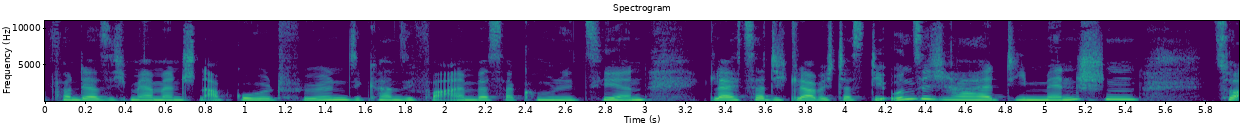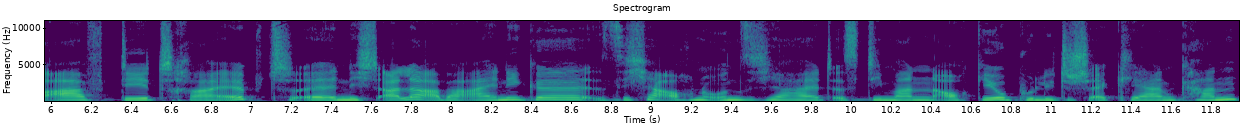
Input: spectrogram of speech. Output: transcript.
von der sich mehr Menschen abgeholt fühlen. Sie kann sie vor allem besser kommunizieren. Gleichzeitig glaube ich, dass die Unsicherheit, die Menschen zur AfD treibt, äh, nicht alle, aber einige, sicher auch eine Unsicherheit ist, die man auch geopolitisch erklären kann.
